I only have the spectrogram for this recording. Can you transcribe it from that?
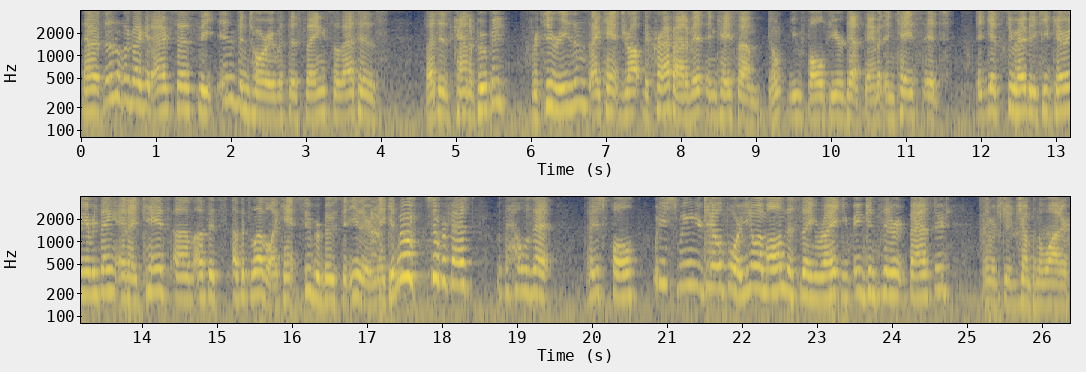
Now it doesn't look like it accessed the inventory with this thing, so that is that is kind of poopy. For two reasons, I can't drop the crap out of it in case um don't you fall to your death, damn it. In case it it gets too heavy to keep carrying everything, and I can't um up its up its level. I can't super boost it either and make it move super fast. What the hell was that? Did I just fall? What are you swinging your tail for? You know I'm on this thing, right? You inconsiderate bastard. And we're just gonna jump in the water.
